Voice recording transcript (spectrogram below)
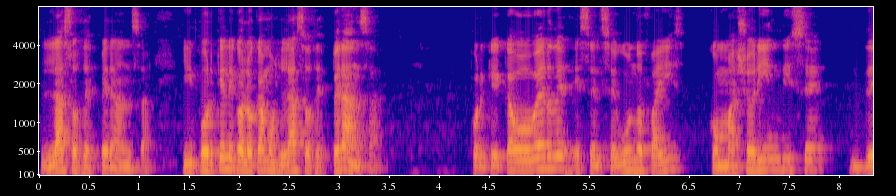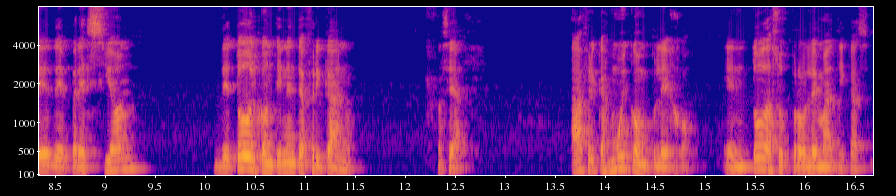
Lazos de Esperanza. ¿Y por qué le colocamos Lazos de Esperanza? Porque Cabo Verde es el segundo país con mayor índice de depresión de todo el continente africano. O sea, África es muy complejo en todas sus problemáticas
